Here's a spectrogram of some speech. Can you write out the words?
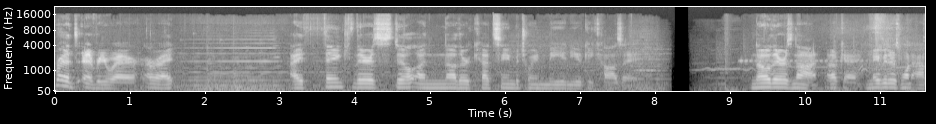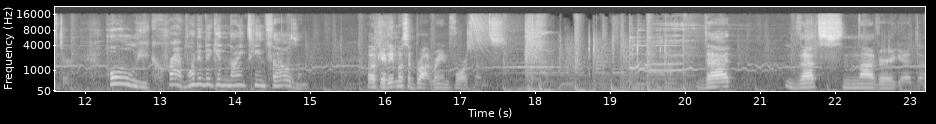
Friends everywhere Alright I think there's still another cutscene between me and Yuki Kaze. No, there's not. Okay, maybe there's one after. Holy crap, when did they get 19,000? Okay, they must have brought reinforcements. That... That's not very good, then.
